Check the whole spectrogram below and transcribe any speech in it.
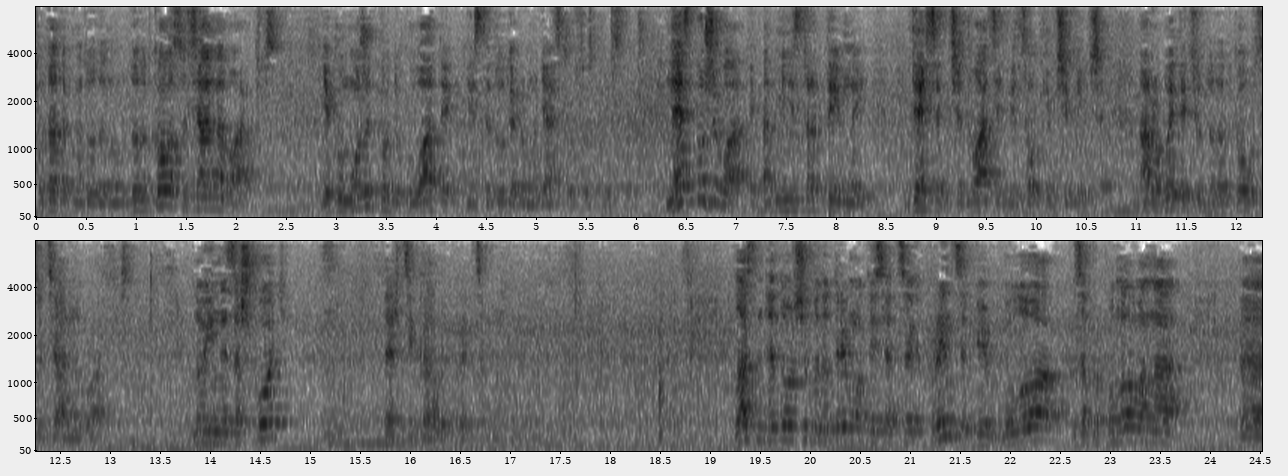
податок на додану додаткова соціальна вартість, яку можуть продукувати інститути громадянського суспільства. Не споживати адміністративний 10 чи 20% чи більше, а робити цю додаткову соціальну вартість. Ну і не зашкодь, теж цікавий принцип. Власне, для того, щоб дотримуватися цих принципів, було запропоновано е,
